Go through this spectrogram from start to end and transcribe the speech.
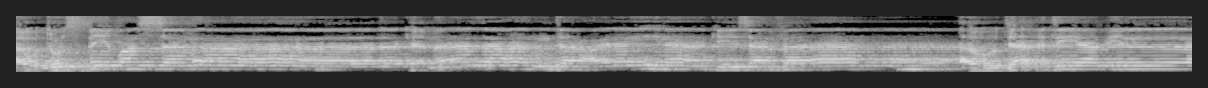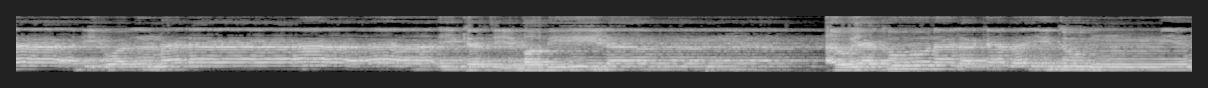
أو تسقط السماء كسفا أو تأتي بالله والملائكة قبيلا أو يكون لك بيت من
